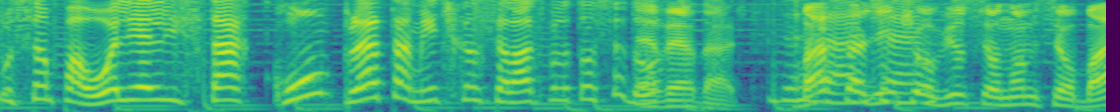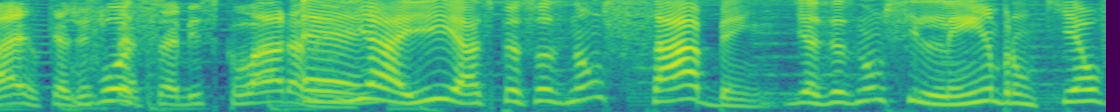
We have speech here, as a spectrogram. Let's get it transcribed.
O Sampaoli, ele está completamente cancelado pelo torcedor. É verdade. verdade Basta a gente é. ouvir o seu nome e seu bairro que a gente Você... percebe isso claramente. É. E aí, as pessoas não sabem e às vezes não se lembram que é, o,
